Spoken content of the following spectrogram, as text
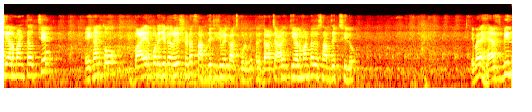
চেয়ারম্যানটা হচ্ছে এখানে তো বায়ের পরে যেটা রয়েছে সেটা সাবজেক্ট হিসেবে কাজ করবে। তাহলে দা চার চেয়ারম্যানটা যে সাবজেক্ট ছিল। এবারে হ্যাজ বিন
